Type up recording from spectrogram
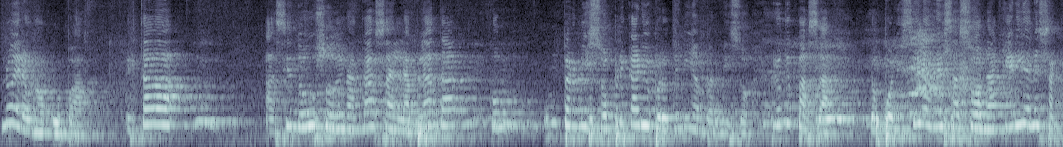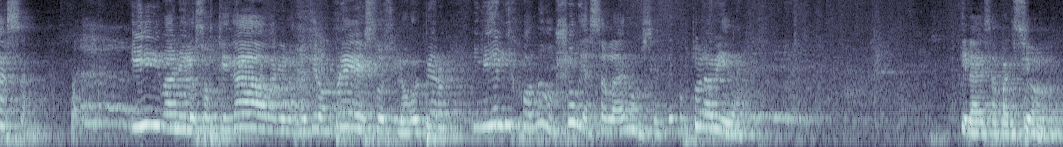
no era un ocupa, estaba haciendo uso de una casa en La Plata un permiso precario, pero tenían permiso. Pero ¿qué pasa? Los policías de esa zona querían esa casa. Iban y los hostigaban y los metieron presos y los golpearon. Y Miguel dijo, no, yo voy a hacer la denuncia. Le costó la vida. Y la desaparición.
